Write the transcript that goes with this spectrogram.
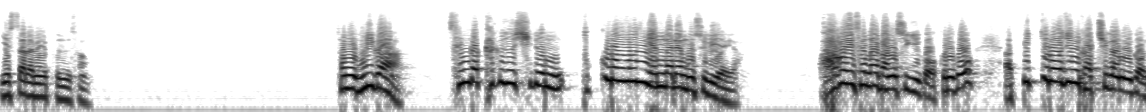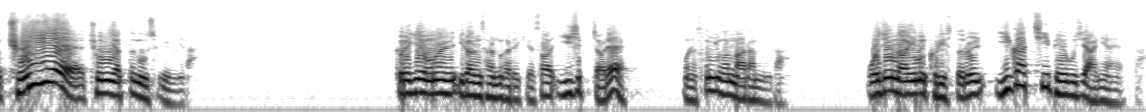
옛사람의 본성. 정말 우리가 생각하기도 싫은 부끄러운 옛날의 모습이에요. 과거의 생활 방식이고 그리고 삐뚤어진 가치관이고 죄의 종이었던 모습입니다. 그러기에 오늘 이런 삶을 가리켜서 20절에 오늘 성경은 말합니다. 오직 너희는 그리스도를 이같이 배우지 아니하였다.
